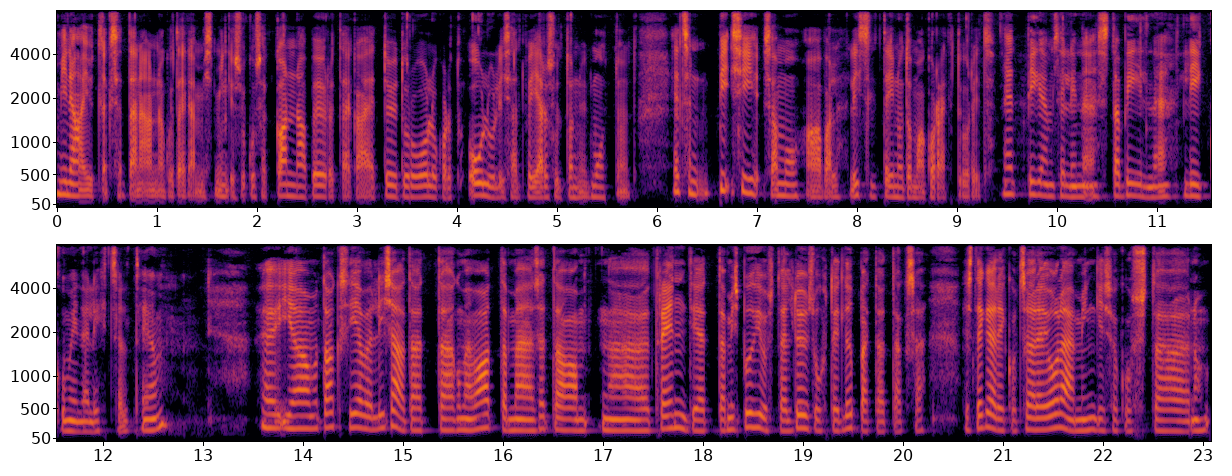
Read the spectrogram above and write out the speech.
mina ei ütleks, et täna on nagu tegemist mingisuguse kannapöördega, et tööturu olukord oluliselt või järsult on nüüd muutunud. et see on pisisammu haaval lihtsalt teinud oma korrektuurid. et pigem selline stabiilne liikumine lihtsalt, jah ja ma tahaks siia veel lisada, et kui me vaatame seda äh, trendi, et mis põhjustel töösuhteid lõpetatakse, siis tegelikult seal ei ole mingisugust äh, noh,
